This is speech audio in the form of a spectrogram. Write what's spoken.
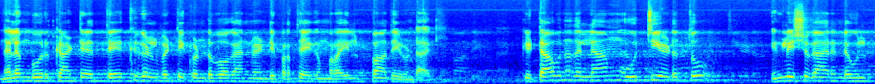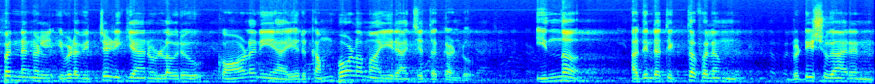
നിലമ്പൂർ കാട്ടിലെ തേക്കുകൾ വെട്ടിക്കൊണ്ടുപോകാൻ വേണ്ടി പ്രത്യേകം റെയിൽപാതയുണ്ടാക്കി. കിട്ടാവുന്നതെല്ലാം ഊറ്റിയെടുത്തു. ഇംഗ്ലീഷുകാരന്റെ ഉൽപ്പന്നങ്ങൾ ഇവിടെ വിറ്റഴിക്കാനുള്ള ഒരു കോളനിയായി ഒരു കമ്പോളമായി രാജ്യത്തെ കണ്ടു. ഇന്ന് അതിന്റെ തിക്തഫലം ബ്രിട്ടീഷുകാരൻ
